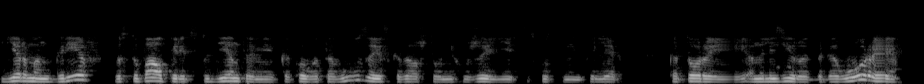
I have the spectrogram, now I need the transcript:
Герман Греф выступал перед студентами какого-то вуза и сказал, что у них уже есть искусственный интеллект, который анализирует договоры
